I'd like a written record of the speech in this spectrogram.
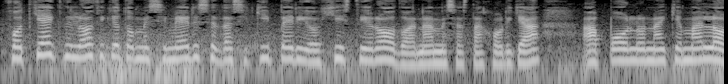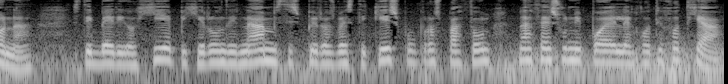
Φωτιά εκδηλώθηκε το μεσημέρι σε δασική περιοχή στη Ρόδο ανάμεσα στα χωριά Απόλωνα και Μαλώνα. Στην περιοχή επιχειρούν δυνάμεις της πυροσβεστικής που προσπαθούν να θέσουν υπό έλεγχο τη φωτιά.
